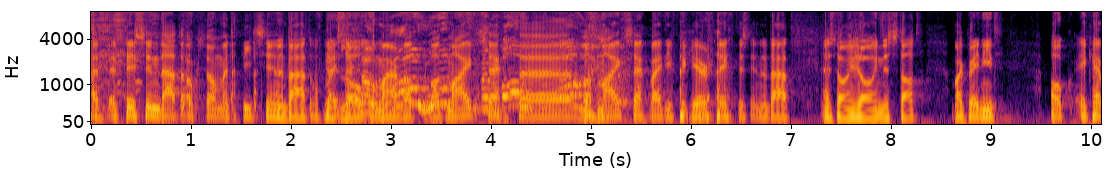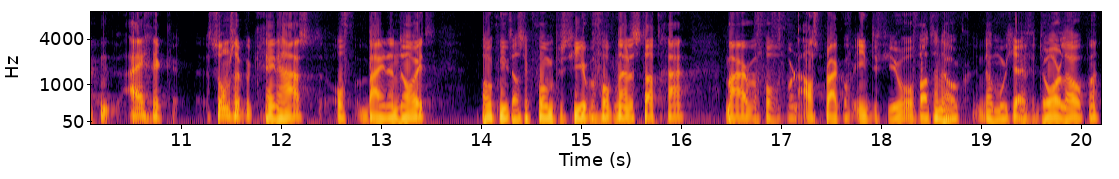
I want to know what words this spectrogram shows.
het, het is inderdaad ook zo met fietsen inderdaad, of met lopen. ook, maar wat, wow, wat, Mike zegt, eh, wat Mike zegt bij die verkeerslichten is inderdaad... en sowieso in de stad. Maar ik weet niet, ook ik heb eigenlijk... soms heb ik geen haast, of bijna nooit. Ook niet als ik voor een plezier bijvoorbeeld naar de stad ga. Maar bijvoorbeeld voor een afspraak of interview of wat dan ook. Dan moet je even doorlopen.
